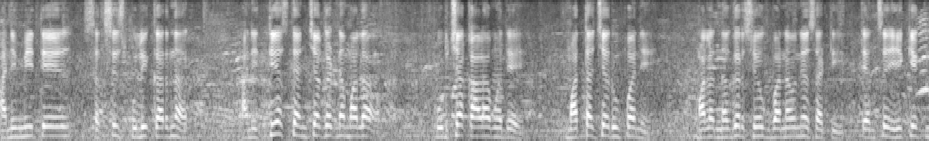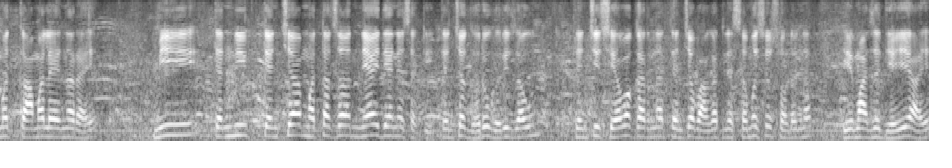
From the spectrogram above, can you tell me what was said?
आणि मी ते सक्सेसफुली करणार. आणि तेच त्यांच्याकडनं मला पुढच्या काळामध्ये मताच्या रूपाने मला नगरसेवक बनवण्यासाठी त्यांचं एक एक मत कामाला येणार आहे. मी त्यांनी त्यांच्या मताचा न्याय देण्यासाठी त्यांच्या घरोघरी जाऊन त्यांची सेवा करणार त्यांच्या भागातल्या समस्या सोडवणार हे माझं ध्येय आहे.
